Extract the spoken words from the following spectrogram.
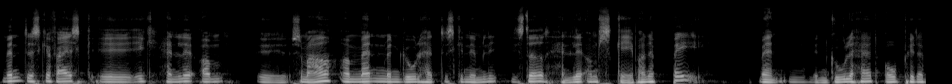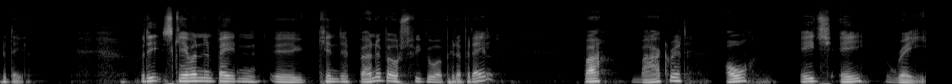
Men det skal faktisk øh, ikke handle om øh, så meget om manden med den gule hat. Det skal nemlig i stedet handle om skaberne bag manden med den gule hat og Peter Pedal. Fordi skaberne bag den øh, kendte børnebogsfigur Peter Pedal var Margaret og H.A. Ray.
